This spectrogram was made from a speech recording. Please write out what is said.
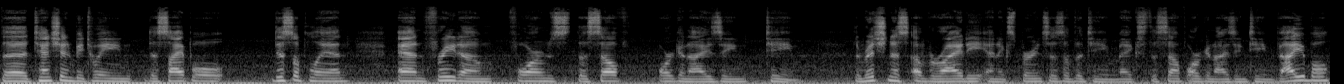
The tension between disciple discipline and freedom forms the self organizing team. The richness of variety and experiences of the team makes the self organizing team valuable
